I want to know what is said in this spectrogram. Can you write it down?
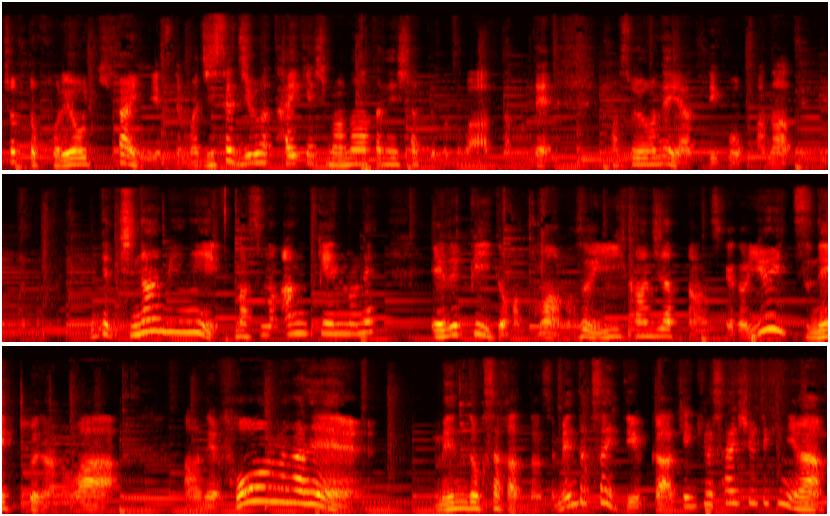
ちょっとこれを機会にですね、まあ実際自分が体験し目の当たりにしたってことがあったので、まあそれをね、やっていこうかなというふうに思います。で、ちなみに、まあその案件のね、LP とかもまあ、すごいいい感じだったんですけど、唯一ネックなのは、あのね、フォームがね、めんどくさかったんですよ。めんどくさいっていうか、結局最終的には、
